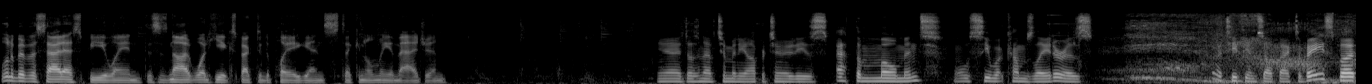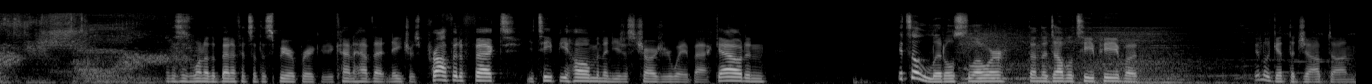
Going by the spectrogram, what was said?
little bit of a sad SB lane. This is not what he expected to play against, I can only imagine. Yeah, it doesn't have too many opportunities at the moment. We'll see what comes later as to TP himself back to base, but this is one of the benefits of the Spirit Breaker. You kind of have that Nature's Prophet effect. You TP home, and then you just charge your way back out, and it's a little slower than the double TP, but it'll get the job done.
